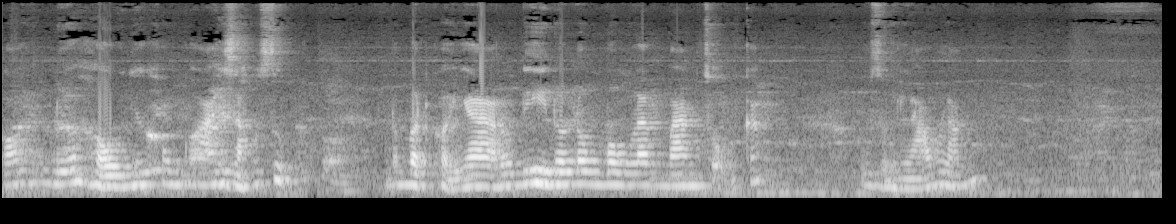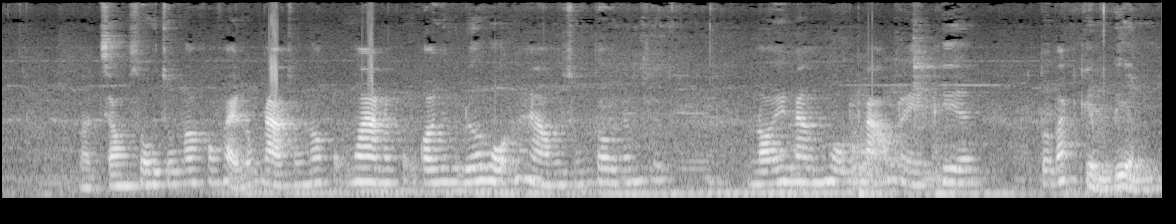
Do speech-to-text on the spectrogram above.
có những đứa hầu như không có ai giáo dục. Nó bật khỏi nhà, nó đi, nó lông bông lang bang trộm cắp. Rồi láo lắm. Và trong số chúng nó không phải lúc nào chúng nó cũng ngoan, nó cũng có những đứa hỗn hào với chúng tôi lắm chứ. Nói năng hỗn lão này kia, tôi bắt kiểm điểm.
